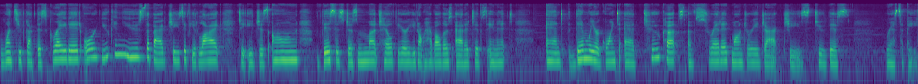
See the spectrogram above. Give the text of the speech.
once you've got this grated, or you can use the bag cheese if you'd like, to each his own. This is just much healthier. You don't have all those additives in it. And then we are going to add two cups of shredded Monterey Jack cheese to this recipe.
